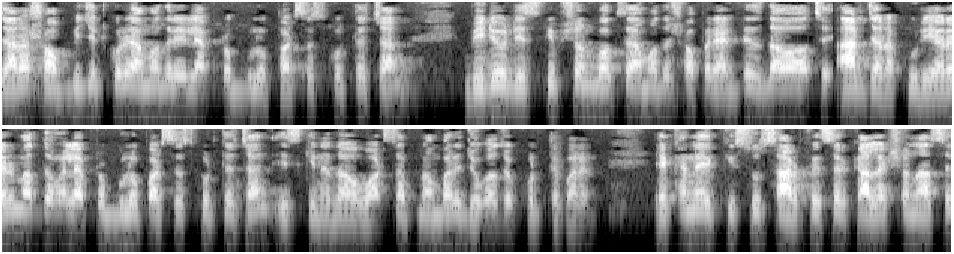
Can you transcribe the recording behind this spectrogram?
যারা সব ভিজিট করে আমাদের এই ল্যাপটপগুলো পারচেস করতে চান ভিডিও ডিসক্রিপশন বক্সে আমাদের শপের অ্যাড্রেস দেওয়া আছে। আর যারা কুরিয়ারের মাধ্যমে ল্যাপটপগুলো পারচেস করতে চান স্ক্রিনে দেওয়া হোয়াটসঅ্যাপ নাম্বারে যোগাযোগ করতে পারেন। এখানে কিছু সারফেসের কালেকশন আছে।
